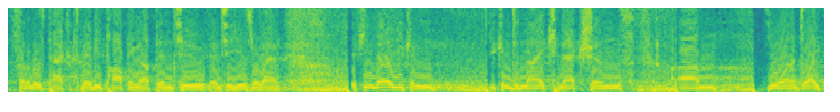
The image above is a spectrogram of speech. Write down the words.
some of those packets may be popping up into, into user land. If you know you can, you can deny connections, um, you want to like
